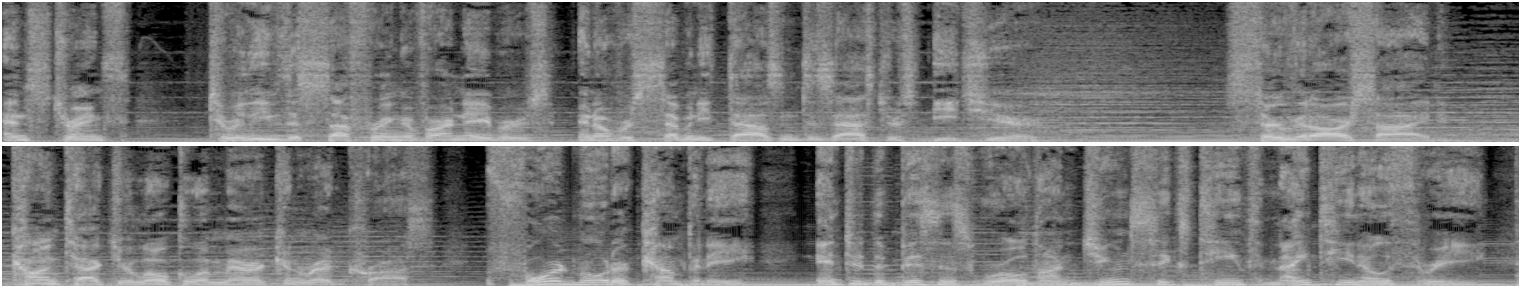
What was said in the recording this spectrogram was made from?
and strength to relieve the suffering of our neighbors in over 70,000 disasters each year. Serve at our side. Contact your local American Red Cross. Ford Motor Company entered the business world on June 16, 1903,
